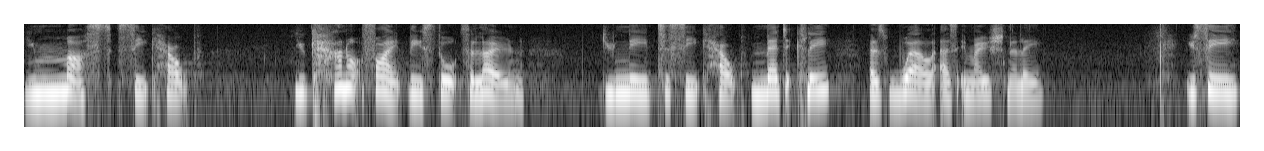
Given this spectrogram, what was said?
you must seek help. You cannot fight these thoughts alone. You need to seek help medically as well as emotionally. You see,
